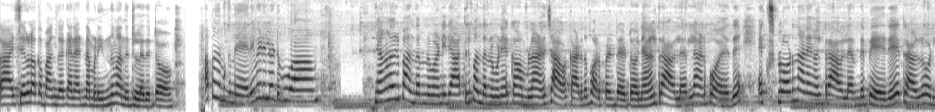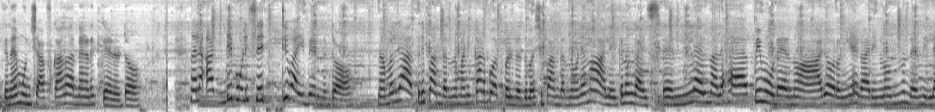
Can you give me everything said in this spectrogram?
കാഴ്ചകളൊക്കെ പങ്കുവെക്കാനായിട്ട് നമ്മൾ ഇന്ന് വന്നിട്ടുള്ളത് കേട്ടോ അപ്പോൾ നമുക്ക് നേരെ വീട്ടിലോട്ട് പോവാം. ഞങ്ങളൊരു പന്ത്രണ്ട് മണി രാത്രി പന്ത്രണ്ട് മണിയൊക്കെ ആകുമ്പോഴാണ് ചാവക്കാട് നിന്ന് പുറപ്പെട്ടത് കേട്ടോ. ഞങ്ങൾ ട്രാവലറിലാണ് പോയത്. എക്സ്പ്ലോർ എന്നാണ് ഞങ്ങൾ ട്രാവലറിന്റെ പേര്. ട്രാവലർ ഓടിക്കുന്നത് മുൻഷാഫ്ക എന്ന് പറഞ്ഞ ഞങ്ങളുടെ ഒക്കെയാണ് കേട്ടോ. നല്ല അടിപൊളി സെറ്റ് വൈബായിരുന്നു കേട്ടോ. നമ്മൾ രാത്രി പന്ത്രണ്ട് മണിക്കാണ് പുറപ്പെട്ടത്. പക്ഷെ പന്ത്രണ്ട് മണി ഒന്ന് ആലോചിക്കണം എല്ലാവരും നല്ല ഹാപ്പി മൂഡായിരുന്നു ആരും ഉറങ്ങിയ കാര്യങ്ങളൊന്നും ഉണ്ടായിരുന്നില്ല.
